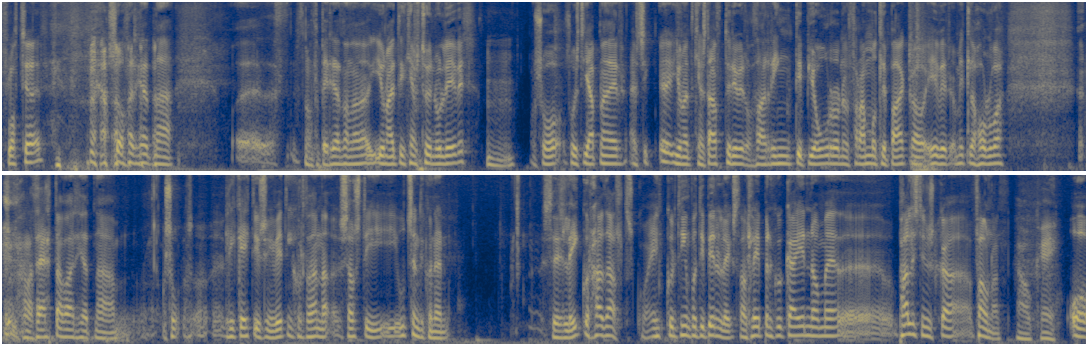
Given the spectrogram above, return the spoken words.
flott hjá þér. Svo var hérna uh, náttúrulega byrjaði þannig að United kemst 2-0 yfir. Og svo, þú veist, jafnaðir uh, United kemst aftur yfir og það ringdi bjórunum fram og tilbaka og yfir milli hólfa. Þannig að þetta var hérna og svo, líka eitt í þessu, ég veit ekki hvort að þannig sást í, í útsendingun en þessi leikur hafði allt sko, einhver tímpátt í byrjuleiks þá hleypir einhver gæ inn á með uh, palestinska fánan. Já, ok. Og,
